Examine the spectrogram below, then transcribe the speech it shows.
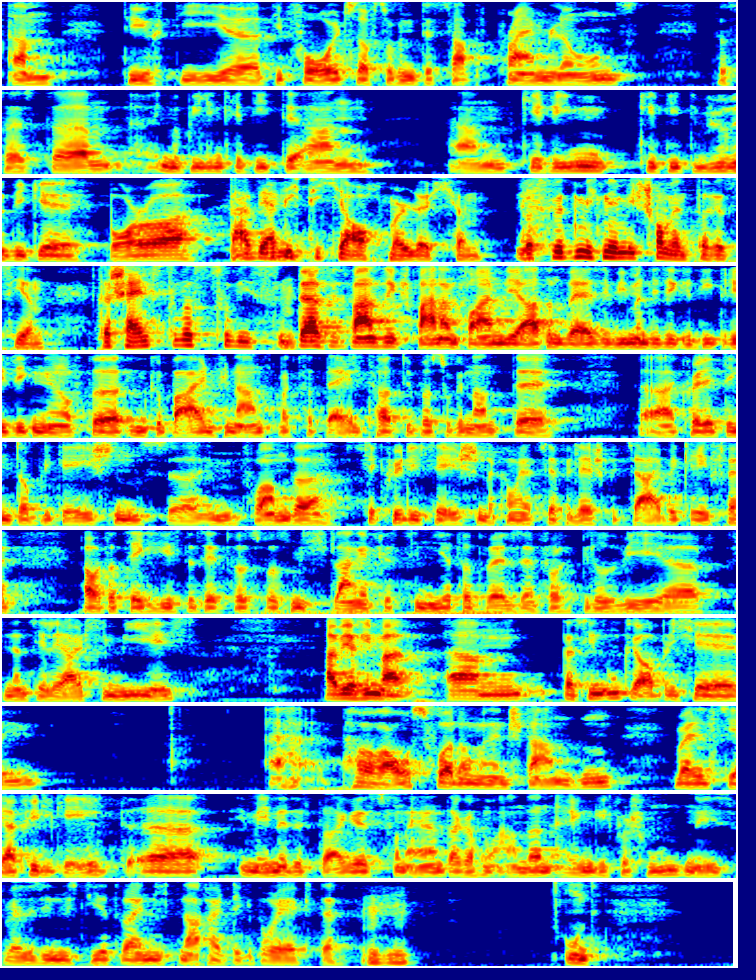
ähm, durch die äh, Defaults auf sogenannte Subprime Loans, das heißt ähm, Immobilienkredite an ähm, gering kreditwürdige Borrower. Da werde ich dich ja auch mal löchern. Das würde mich nämlich schon interessieren. Da scheinst du was zu wissen. Das ist wahnsinnig spannend, vor allem die Art und Weise, wie man diese Kreditrisiken auf der, im globalen Finanzmarkt verteilt hat über sogenannte äh, Credit-Linked Obligations äh, in Form der Securitization. Da kommen jetzt sehr viele Spezialbegriffe. Aber tatsächlich ist das etwas, was mich lange fasziniert hat, weil es einfach ein bisschen wie äh, finanzielle Alchemie ist. Aber wie auch immer, ähm, da sind unglaubliche äh, Herausforderungen entstanden, weil sehr viel Geld äh, im Ende des Tages von einem Tag auf den anderen eigentlich verschwunden ist, weil es investiert war in nicht nachhaltige Projekte. Mhm. Und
